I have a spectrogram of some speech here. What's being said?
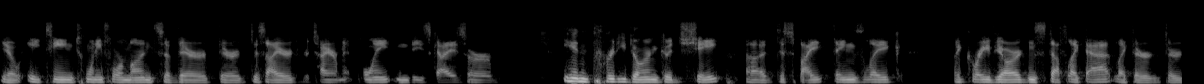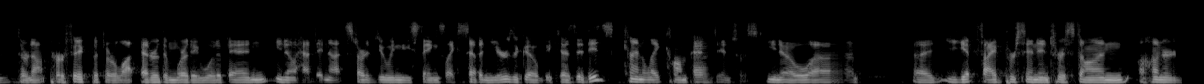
you know 18 24 months of their their desired retirement point and these guys are in pretty darn good shape, uh, despite things like like graveyard and stuff like that. Like they're they're they're not perfect, but they're a lot better than where they would have been, you know, had they not started doing these things like seven years ago. Because it is kind of like compound interest. You know, uh, uh, you get five percent interest on a hundred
